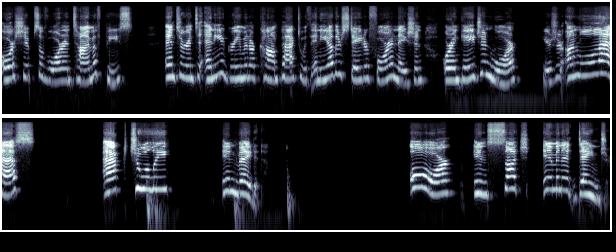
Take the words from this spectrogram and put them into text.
or ships of war in time of peace, enter into any agreement or compact with any other state or foreign nation, or engage in war. Here's your unless actually invaded or in such imminent danger.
